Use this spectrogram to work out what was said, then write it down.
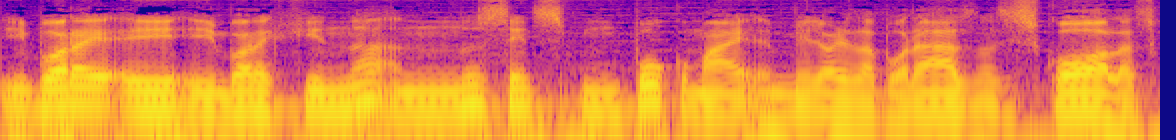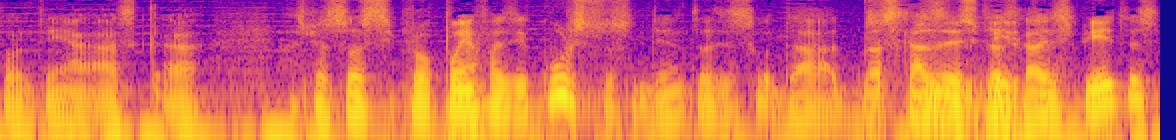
Embora e, embora que na, nos centros um pouco mais melhor elaborados, nas escolas, quando tem as, a, as pessoas se propõem a fazer cursos dentro das, da, das, das casas espíritas, das casas espíritas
